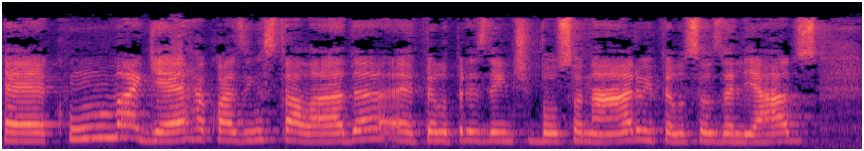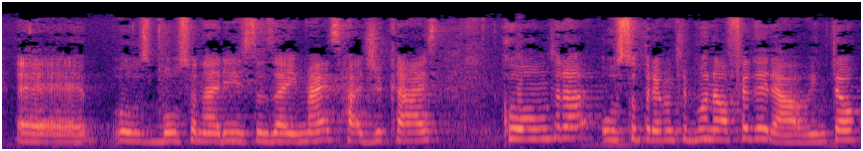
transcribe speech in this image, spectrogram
é, com uma guerra quase instalada é, pelo presidente Bolsonaro e pelos seus aliados, é, os bolsonaristas aí mais radicais, contra o Supremo Tribunal Federal. Então,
